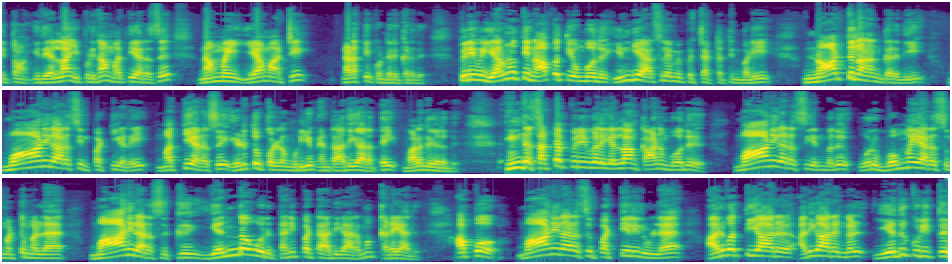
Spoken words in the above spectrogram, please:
திட்டம் இது எல்லாம் இப்படிதான் மத்திய அரசு நம்மை ஏமாற்றி நடத்தி கொண்டிருக்கிறது. பிரிவு இருநூத்தி நாற்பத்தி ஒன்பது இந்திய அரசியலமைப்பு சட்டத்தின்படி நாட்டு நலன் கருதி மாநில அரசின் பட்டியலை மத்திய அரசு எடுத்துக்கொள்ள முடியும் என்ற அதிகாரத்தை வழங்குகிறது. இந்த சட்டப்பிரிவுகளை எல்லாம் காணும்போது மாநில அரசு என்பது ஒரு பொம்மை அரசு மட்டுமல்ல மாநில அரசுக்கு எந்த ஒரு தனிப்பட்ட அதிகாரமும் கிடையாது. அப்போ மாநில அரசு பட்டியலில் உள்ள அறுபத்தி ஆறு அதிகாரங்கள் எது குறித்து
